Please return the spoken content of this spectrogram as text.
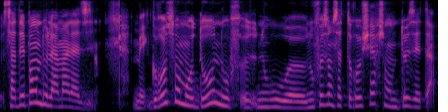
ça dépend de la maladie. Mais grosso modo, nous, euh, nous faisons cette recherche en deux étapes.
